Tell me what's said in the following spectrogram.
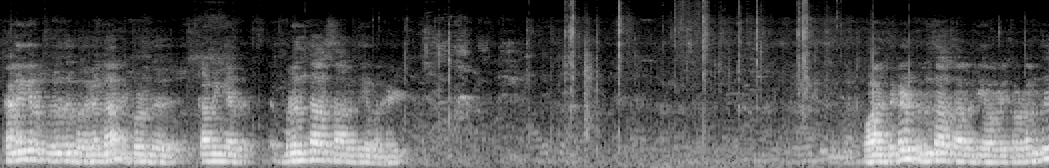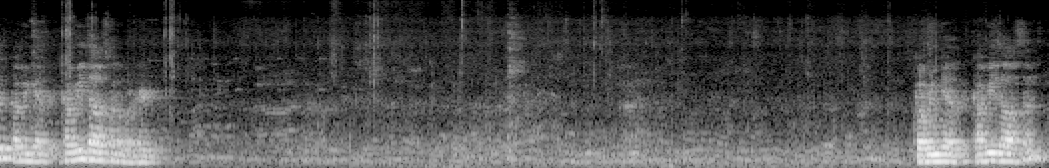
கலைஞர் விருது பிறகுதான் இப்பொழுது கவிஞர் பிருந்தா சாரதி அவர்கள். வாழ்த்துக்கள். பிருந்தா சாரதி அவர்களை தொடர்ந்து கவிஞர் கவிதாசன் அவர்கள். கவிஞர் கவிதாசன்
